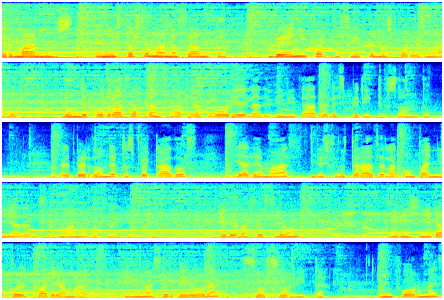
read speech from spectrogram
Hermanos, en esta Semana Santa, ven y participa en los cuaresmales, donde podrás alcanzar la gloria y la divinidad del Espíritu Santo, el perdón de tus pecados y además disfrutarás de la compañía de los hermanos lasallistas y de la sesión dirigida por el Padre Amaro y una servidora, Sor Zorrita. Informes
